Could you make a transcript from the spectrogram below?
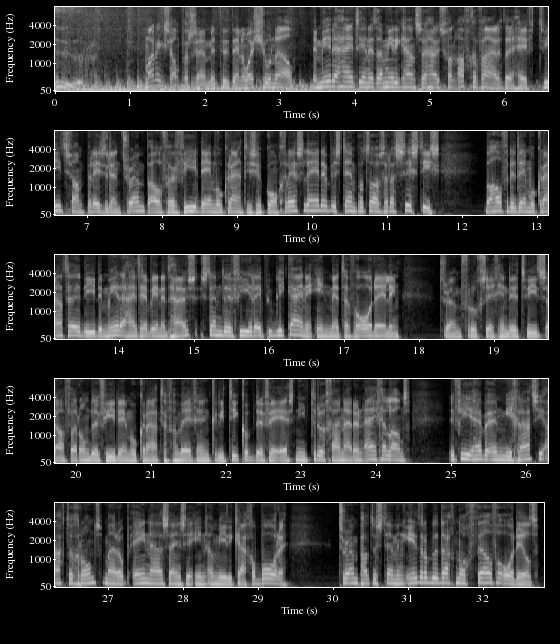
uur. Mark Sampersen met het NOS-journaal. Een meerderheid in het Amerikaanse Huis van Afgevaardigden... heeft tweets van president Trump over vier democratische congresleden... bestempeld als racistisch. Behalve de democraten die de meerderheid hebben in het huis... stemden vier republikeinen in met de veroordeling. Trump vroeg zich in de tweets af waarom de vier democraten... vanwege een kritiek op de VS niet teruggaan naar hun eigen land... De vier hebben een migratieachtergrond, maar op één na zijn ze in Amerika geboren. Trump had de stemming eerder op de dag nog fel veroordeeld.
